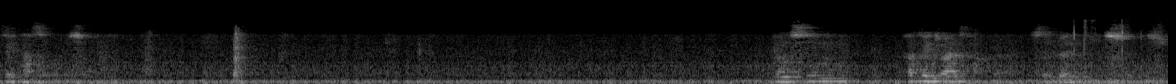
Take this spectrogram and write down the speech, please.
所以他是我的兄弟。永兴他最专长的是伦理事务学，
